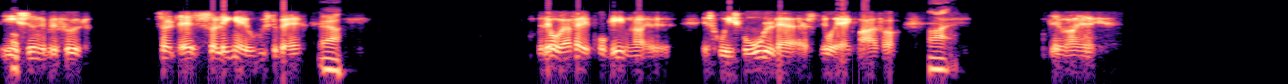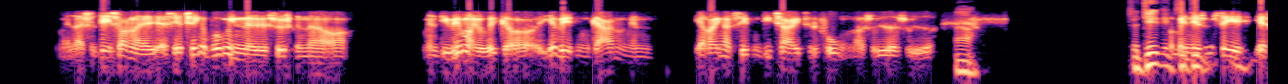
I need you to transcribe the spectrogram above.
Ikke siden jeg blev født. Så, øh, så længe jeg kan huske tilbage. Ja. Men det var i hvert fald et problem, når jeg, jeg skulle i skole. Der, altså, det var jeg ikke meget for. Nej. Det var jeg ikke. Men altså, det er sådan, at altså, jeg tænker på mine øh, søskende, og, men de vil mig jo ikke, og jeg ved dem gerne, men jeg ringer til dem, de tager ikke telefonen, og så videre, og så videre. Ja. Så det, det, Men jeg synes, det, jeg,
